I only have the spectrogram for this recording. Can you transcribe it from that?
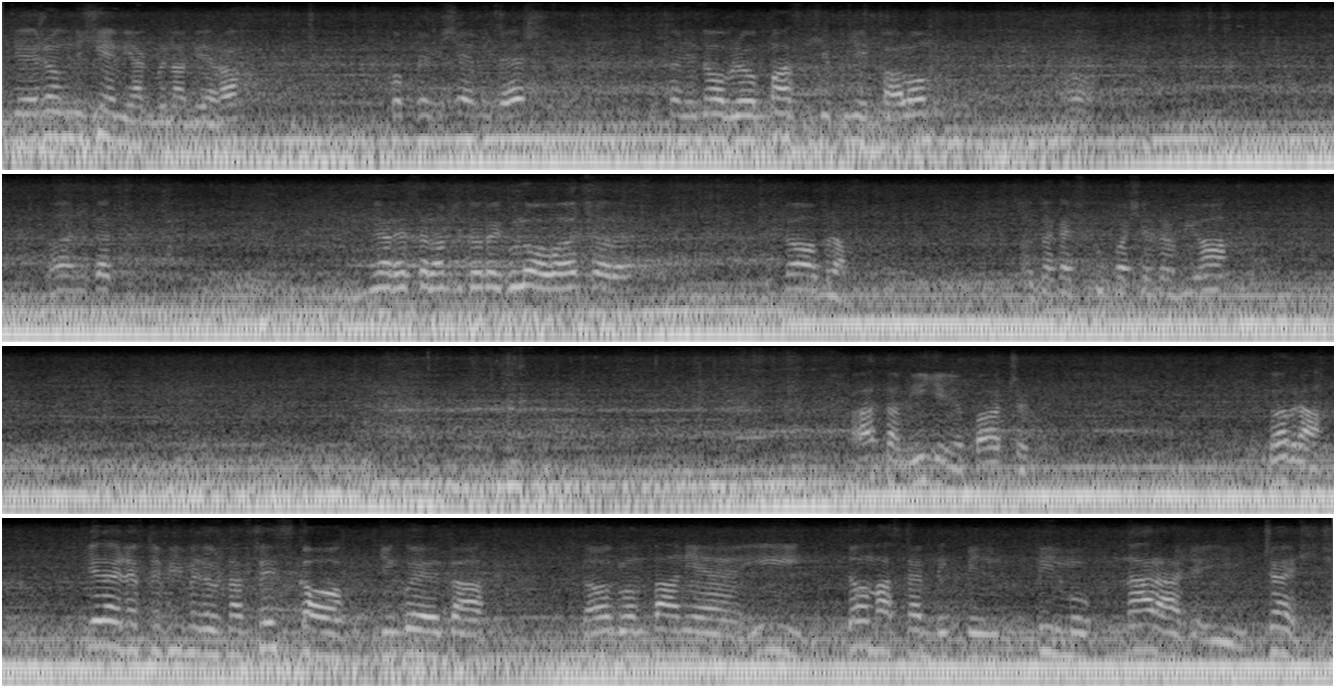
dzieje ziemi jakby nabiera kopy w ziemi też to niedobre opaski się później palą. O. no ani tak w miarę staram się to regulować ale dobra. To jakaś kupa się zrobiła. A tam idzie nie patrzy Dobra, tyle, że w tym filmie to już na wszystko. Dziękuję za, za oglądanie i do następnych film, filmów. Na razie i cześć.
